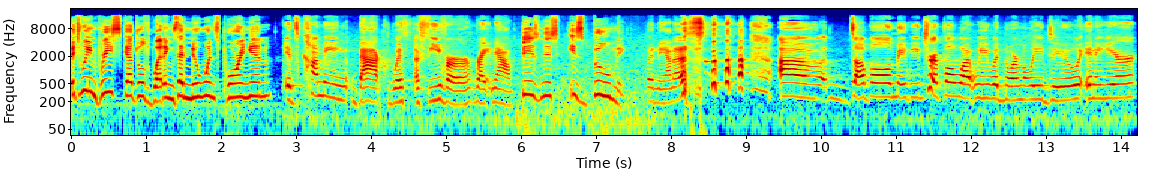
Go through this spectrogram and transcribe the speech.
Between rescheduled weddings and new ones pouring in, It's coming back with a fever right now. business is booming. Bananas. um, double, maybe triple what we would normally do in a year.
